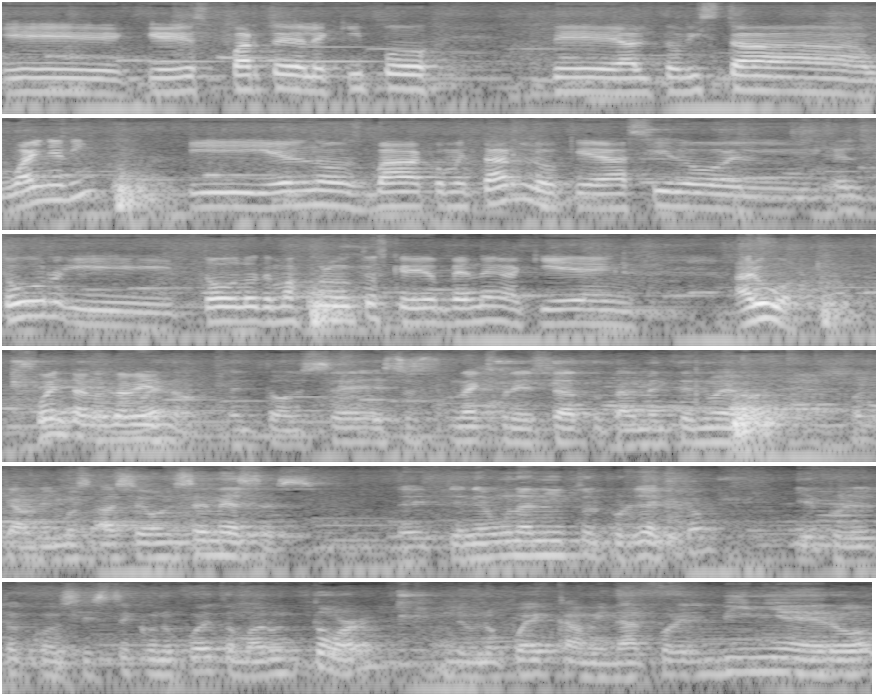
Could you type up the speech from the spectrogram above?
eh, que es parte del equipo de Altovista Winery y él nos va a comentar lo que ha sido el, el tour y todos los demás productos que ellos venden aquí en Aruba. Cuéntanos, David. Bueno, entonces esto es una experiencia totalmente nueva porque abrimos hace 11 meses. Eh, tiene un añito el proyecto y el proyecto consiste que uno puede tomar un tour donde uno puede caminar por el viñero,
